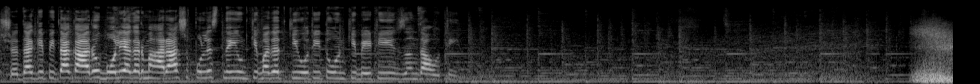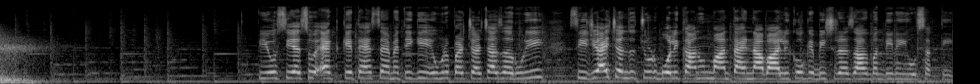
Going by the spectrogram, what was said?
श्रद्धा के पिता का आरोप, बोले, अगर महाराष्ट्र पुलिस ने उनकी मदद की होती तो उनकी बेटी ज़िंदा होती। पीओसीएसओ एक्ट के तहत सहमति की उम्र पर चर्चा ज़रूरी। सीजीआई चंद्रचूड़ बोली कानून मानता है नाबालिगों के बीच रजामंदी नहीं हो सकती।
